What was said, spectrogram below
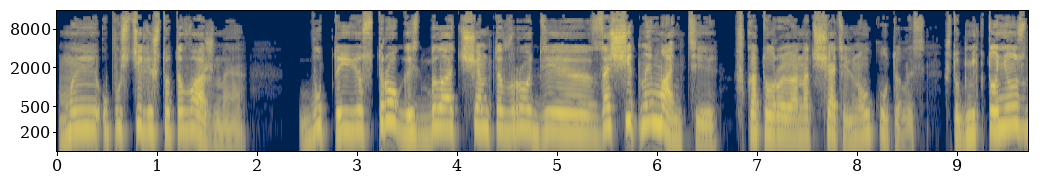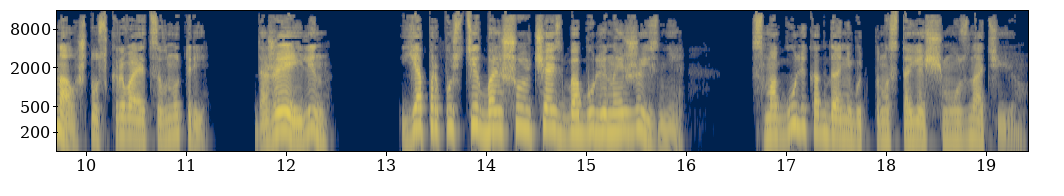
мы упустили что-то важное — будто ее строгость была чем-то вроде защитной мантии, в которую она тщательно укуталась, чтобы никто не узнал, что скрывается внутри. Даже Эйлин. Я пропустил большую часть бабулиной жизни. Смогу ли когда-нибудь по-настоящему узнать ее?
